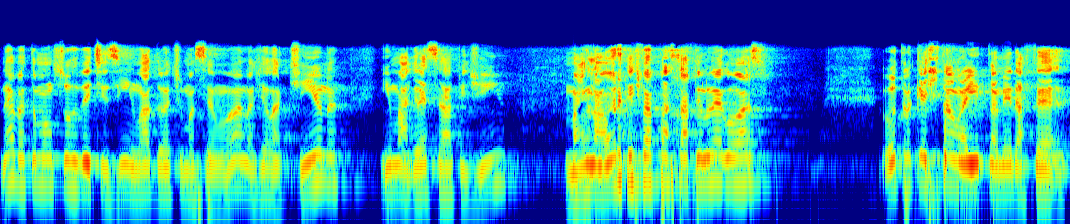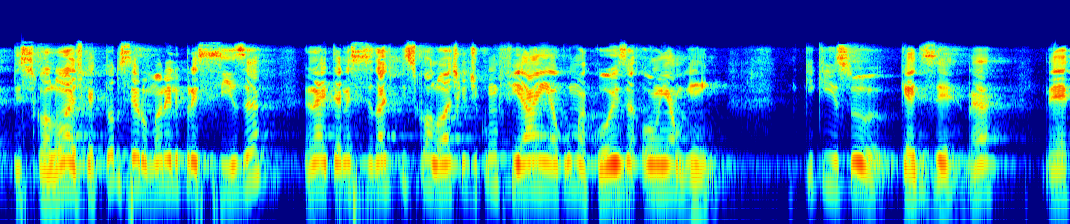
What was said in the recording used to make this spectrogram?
Né? Vai tomar um sorvetezinho lá durante uma semana, gelatina, emagrece rapidinho. Mas na hora que a gente vai passar pelo negócio. Outra questão aí também da fé psicológica é que todo ser humano ele precisa né, ter necessidade psicológica de confiar em alguma coisa ou em alguém. O que, que isso quer dizer? Né? É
